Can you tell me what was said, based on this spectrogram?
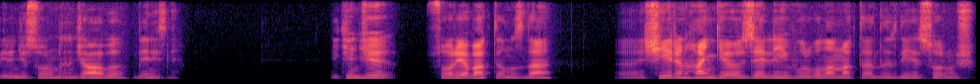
Birinci sorumuzun cevabı Denizli. İkinci soruya baktığımızda e, şiirin hangi özelliği vurgulanmaktadır diye sormuş.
